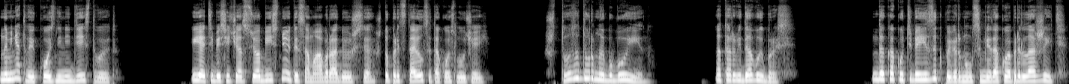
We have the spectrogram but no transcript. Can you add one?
На меня твои козни не действуют». «Я тебе сейчас все объясню, и ты сама обрадуешься, что представился такой случай». «Что за дурной бабуин?» «Оторви да выбрось». «Да как у тебя язык повернулся мне такое предложить?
